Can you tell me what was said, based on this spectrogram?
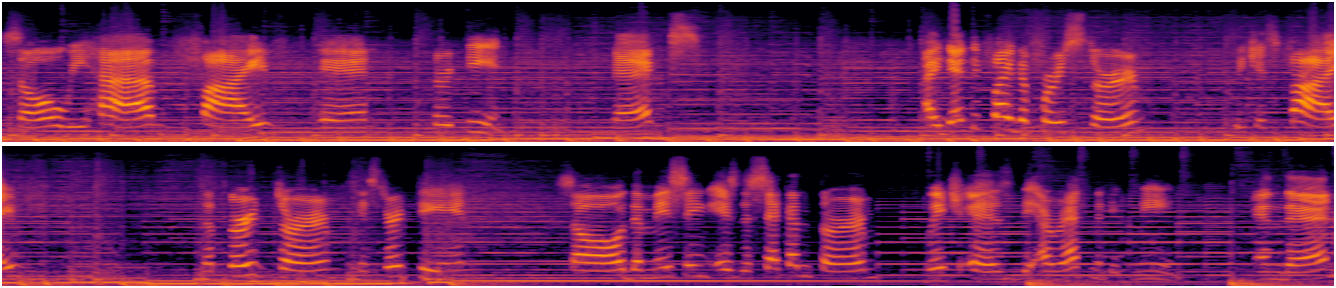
So we have 5 and 13. Next, identify the first term, which is 5. The third term is 13. So the missing is the second term, which is the arithmetic mean. And then,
